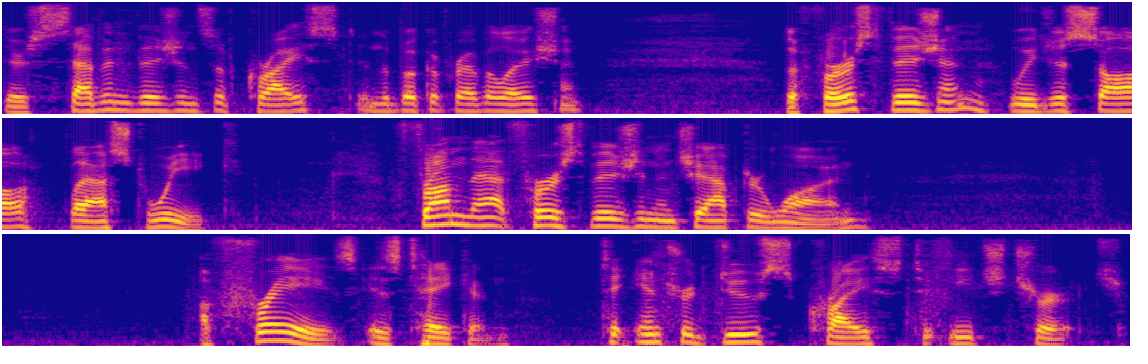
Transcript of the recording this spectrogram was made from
there's seven visions of Christ in the book of Revelation. The first vision we just saw last week. From that first vision in chapter 1, a phrase is taken to introduce Christ to each church.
